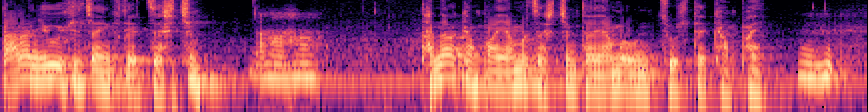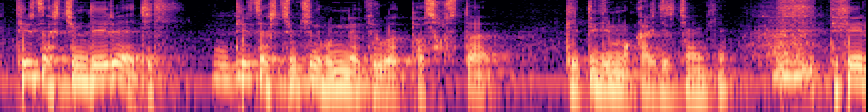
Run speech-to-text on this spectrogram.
Дараа нь юу эхэлж байгаа юм гэхээр зарчим. Ааха. Танай компани ямар зарчимтай, ямар үнд зүйлтэй компани. Тэр зарчим дээрээ ажил. Тэр зарчим чинь хүний нөөц рүүгээ тусах хэвээр гэдэг юм гарч ирж байгаа юм лээ. Тэгэхээр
